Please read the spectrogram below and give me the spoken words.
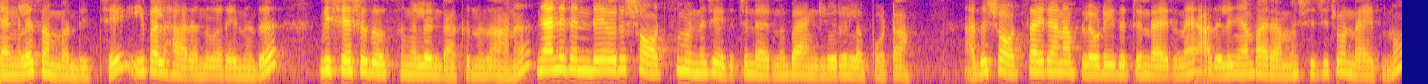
ഞങ്ങളെ സംബന്ധിച്ച് ഈ പലഹാരം എന്ന് പറയുന്നത് വിശേഷ ദിവസങ്ങളിൽ ഉണ്ടാക്കുന്നതാണ്. ഞാനിതിന്റെ ഒരു ഷോർട്സ് മുന്നേ ചെയ്തിട്ടുണ്ടായിരുന്നു ബാംഗ്ലൂർ കേട്ടോ അത് ഷോർട്സ് ആയിട്ടാണ് അപ്ലോഡ് ചെയ്തിട്ടുണ്ടായിരുന്നത് അതിൽ ഞാൻ പരാമർശിച്ചിട്ടുണ്ടായിരുന്നു.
